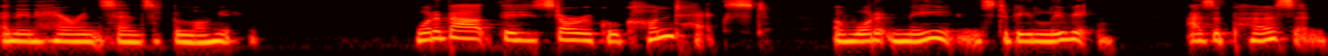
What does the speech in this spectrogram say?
an inherent sense of belonging? What about the historical context of what it means to be living as a person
